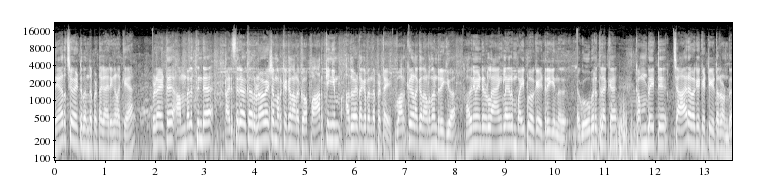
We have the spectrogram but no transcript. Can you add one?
നേർച്ചയുമായിട്ട് ബന്ധപ്പെട്ട കാര്യങ്ങളൊക്കെയാണ് ഇവിടെ ആയിട്ട് അമ്പലത്തിന്റെ പരിസരമൊക്കെ റിനോവേഷൻ വർക്കൊക്കെ നടക്കുക പാർക്കിങ്ങും അതുമായിട്ടൊക്കെ ബന്ധപ്പെട്ടേ വർക്കുകളൊക്കെ നടന്നുകൊണ്ടിരിക്കുക അതിന് വേണ്ടിയിട്ടുള്ള ആംഗ്ലറും പൈപ്പും ഒക്കെ ഇട്ടിരിക്കുന്നത്. ഗോപുരത്തിലൊക്കെ കംപ്ലീറ്റ് ചാരമൊക്കെ കെട്ടിയിട്ടിട്ടുണ്ട്.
